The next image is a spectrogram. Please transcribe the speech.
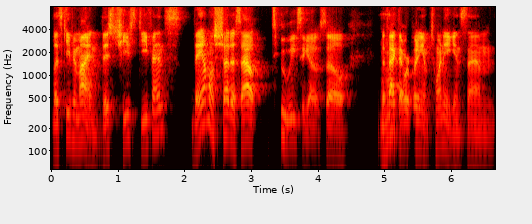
let's keep in mind, this Chiefs defense, they almost shut us out two weeks ago. So the mm-hmm. fact that we're putting up 20 against them,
